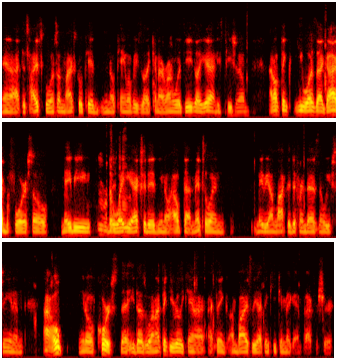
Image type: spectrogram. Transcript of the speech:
and at this high school, and some high school kid, you know, came up. He's like, "Can I run with you?" He's like, "Yeah," and he's teaching him. I don't think he was that guy before, so maybe the way he exited, you know, helped that mental and maybe unlock the different Dez than we've seen. And I hope, you know, of course, that he does well, and I think he really can. I, I think unbiasedly, I think he can make an impact for sure.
